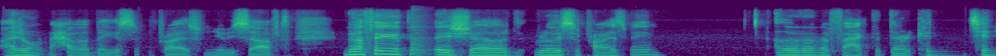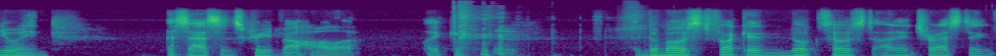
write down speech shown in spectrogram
I don't have a biggest surprise from Ubisoft. Nothing that they showed really surprised me, other than the fact that they're continuing Assassin's Creed Valhalla. Like Hmm. the most fucking milk toast uninteresting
